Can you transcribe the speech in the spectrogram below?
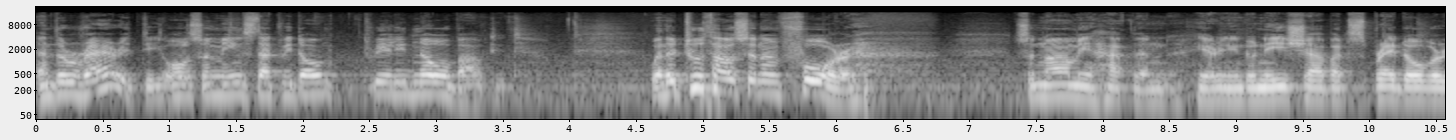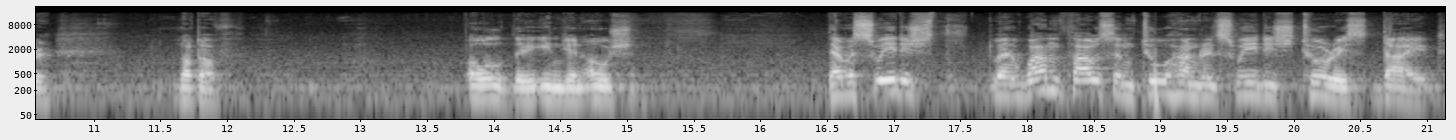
And the rarity also means that we don't really know about it. When the 2004 tsunami happened here in Indonesia, but spread over a lot of all the Indian Ocean, there were Swedish, 1,200 Swedish tourists died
